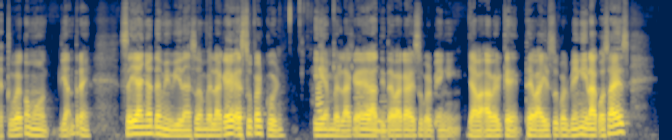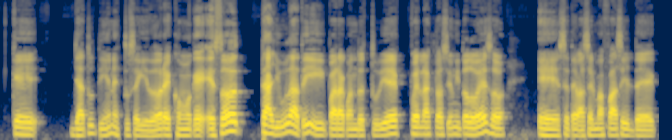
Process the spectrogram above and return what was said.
Estuve como diantre, seis años de mi vida. Eso en verdad que es súper cool. Y Ay, en verdad que a ti te va a caer súper bien y ya vas a ver que te va a ir súper bien. Y la cosa es que ya tú tienes tus seguidores, como que eso te ayuda a ti para cuando estudies pues la actuación y todo eso, eh, se te va a hacer más fácil de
